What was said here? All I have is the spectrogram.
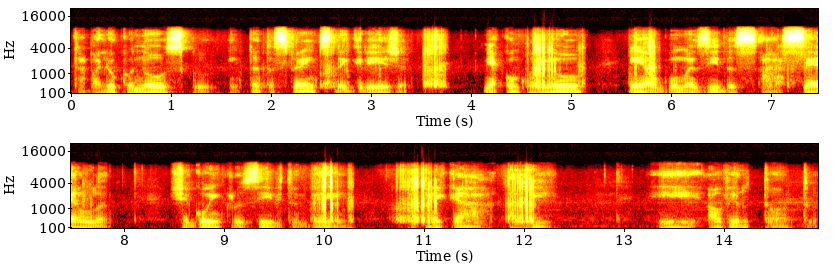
trabalhou conosco em tantas frentes da igreja, me acompanhou em algumas idas à célula, chegou inclusive também a pregar ali. E ao vê-lo tonto,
